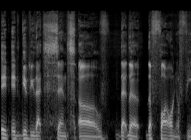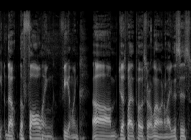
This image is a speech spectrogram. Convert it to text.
it, it gives you that sense of that the the falling of fe- the the falling feeling um just by the poster alone. I'm like, this is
